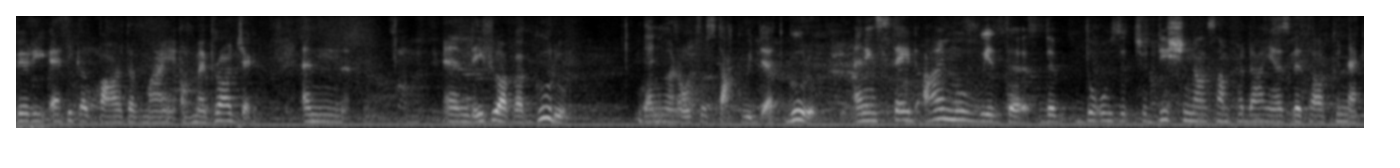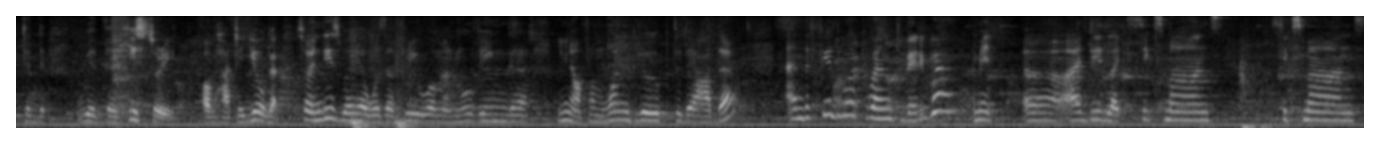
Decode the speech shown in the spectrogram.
very ethical part of my of my project. And and if you have a guru, then you are also stuck with that guru. And instead, I move with the, the, those traditional sampradayas that are connected with the history of Hatha Yoga. So in this way, I was a free woman moving, uh, you know, from one group to the other. And the fieldwork went very well. I mean, uh, I did like six months, six months,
